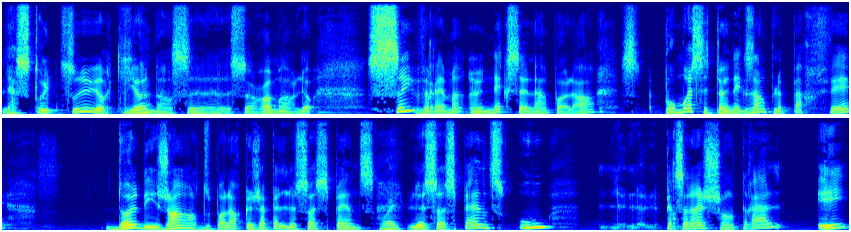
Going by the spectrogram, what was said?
la structure qu'il y a dans ce, ce roman-là. C'est vraiment un excellent polar. Pour moi, c'est un exemple parfait d'un des genres du polar que j'appelle le suspense. Le suspense où le, personnage central est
